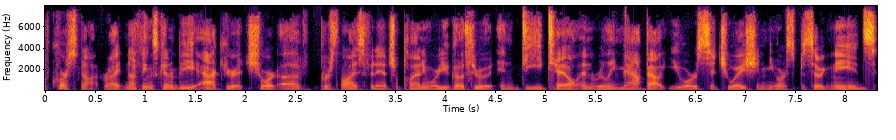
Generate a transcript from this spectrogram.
Of course not, right? Nothing's going to be accurate short of personalized financial planning where you go through it in detail and really map out your situation, your specific needs.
